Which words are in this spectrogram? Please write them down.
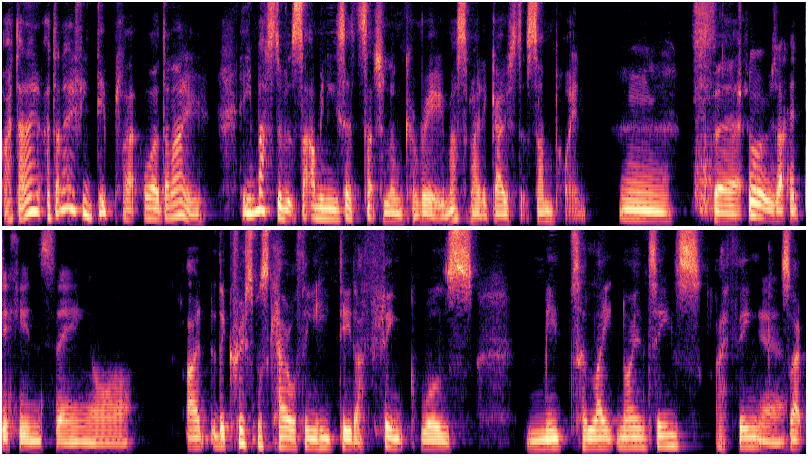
I don't know. I don't know if he did play. Well, I don't know. He must have. I mean, he's had such a long career. He must have played a ghost at some point. Mm. But I'm sure it was like a Dickens thing, or I, the Christmas Carol thing he did. I think was mid to late nineties. I think. Yeah. So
